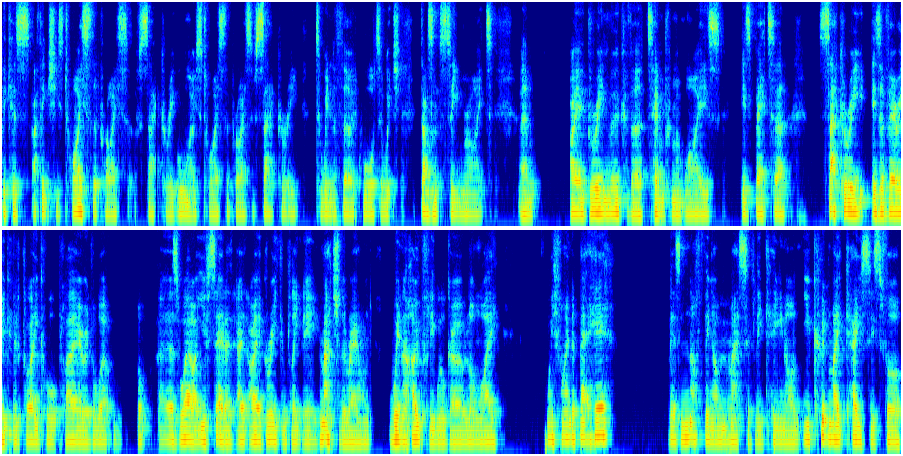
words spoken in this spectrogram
because I think she's twice the price of Sakkari, almost twice the price of Sakkari to win the third quarter, which doesn't seem right. Um, I agree, Muchova, temperament wise, is better. Sakkari is a very good clay court player in the world as well. You've said, I, I agree completely. Match of the round, winner hopefully will go a long way. we find a bet here? There's nothing I'm massively keen on. You could make cases for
